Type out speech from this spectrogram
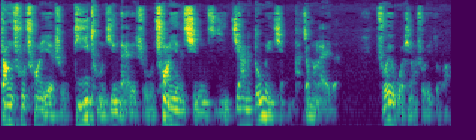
当初创业的时候，第一桶金来的时候，创业的启动资金家里都没钱，他怎么来的？所以我想说一句话：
